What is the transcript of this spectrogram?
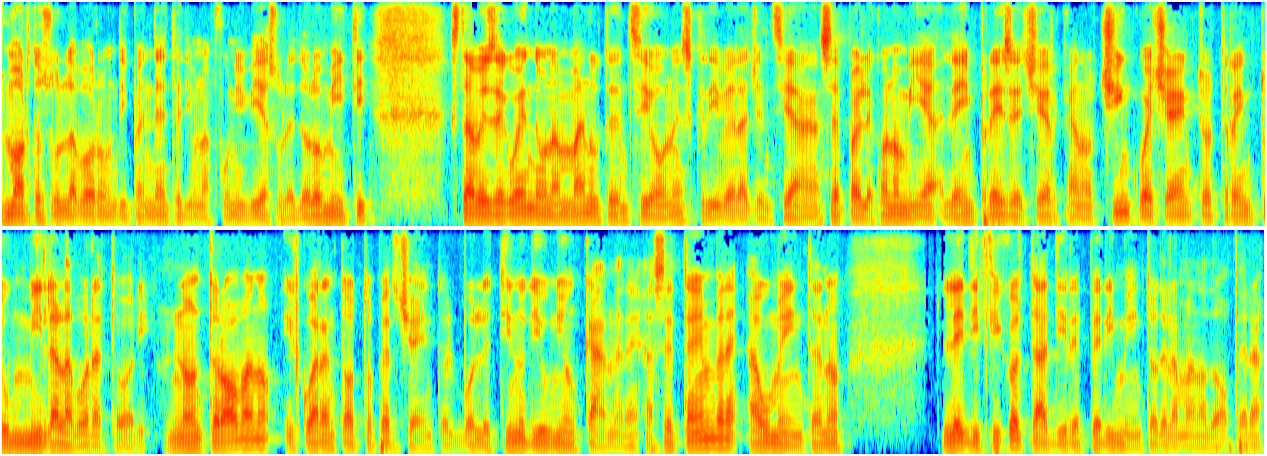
Morto sul lavoro un dipendente di una funivia sulle Dolomiti, stava eseguendo una manutenzione, scrive l'agenzia ANSA, poi l'economia, le imprese cercano 531.000 lavoratori, non trovano il 48%, il bollettino di Union Camere, a settembre aumentano le difficoltà di reperimento della manodopera.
